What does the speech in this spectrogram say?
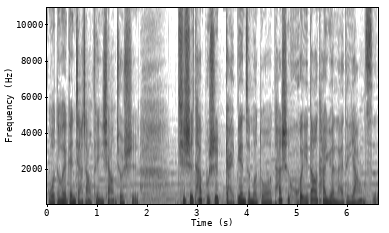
我都会跟家长分享，就是其实他不是改变这么多，他是回到他原来的样子。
